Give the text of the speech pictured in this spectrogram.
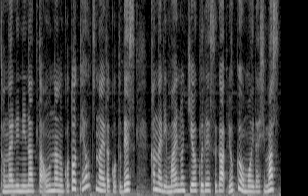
隣になった女の子と手をつないだことです。かなり前の記憶ですが、よく思い出します。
